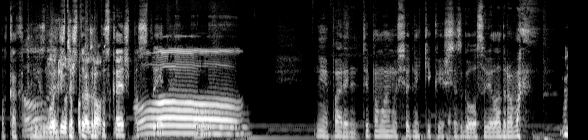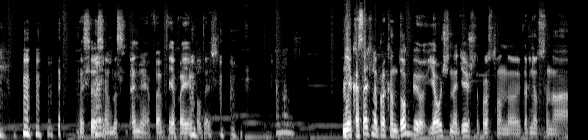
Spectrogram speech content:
А Как ты О, не знаешь? Лоди Ты что, показал пропускаешь посты? Не, парень, ты, по-моему, сегодня кикаешься с голоса велодрома. ну все, всем до свидания, я поехал дальше. Не, касательно про Кондогби, я очень надеюсь, что просто он э, вернется на...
